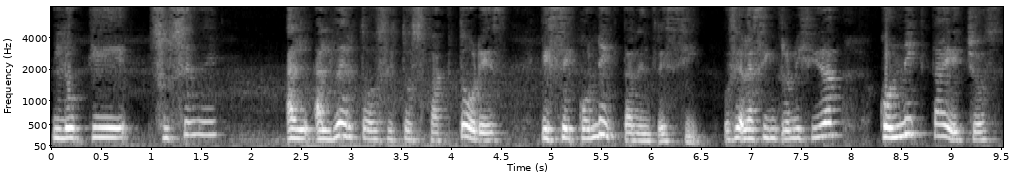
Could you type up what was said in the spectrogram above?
lo que sucede al, al ver todos estos factores que se conectan entre sí. O sea, la sincronicidad conecta hechos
